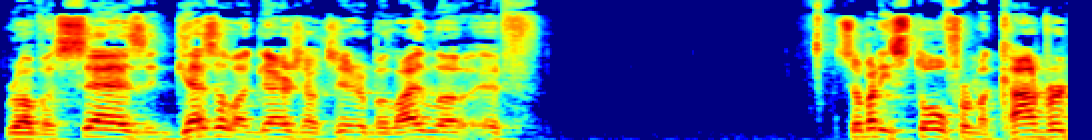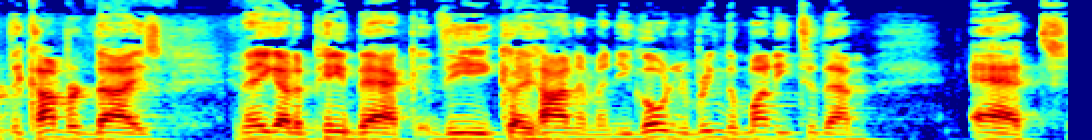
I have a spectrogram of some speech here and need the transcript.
Rava says, if somebody stole from a convert, the convert dies, and now you got to pay back the kaihanim, and you go and you bring the money to them at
